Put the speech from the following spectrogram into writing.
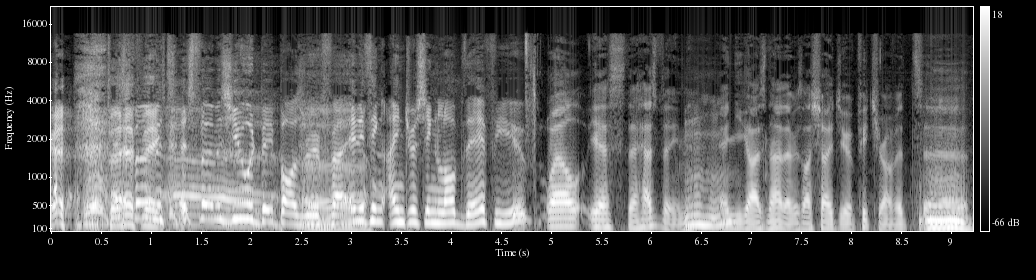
As firm as, as firm as you would be, Bozza. If uh, anything interesting lob there for you? Well, yes, there has been, Mm-hmm. and you guys know that because I showed you a picture of it. Uh, Mm.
